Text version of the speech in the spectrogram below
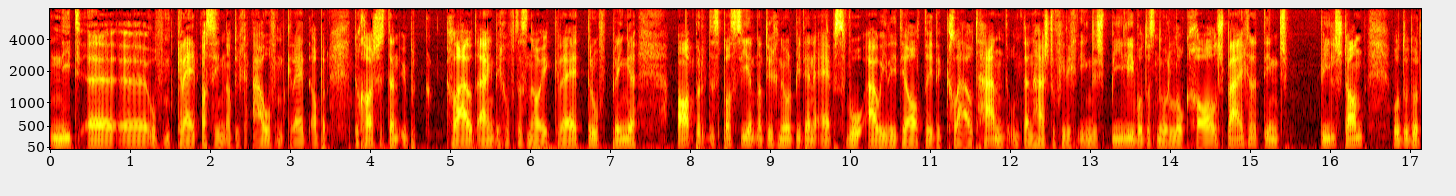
Nicht äh, äh, auf dem Gerät, also sind natürlich auch auf dem Gerät, aber du kannst es dann über Cloud eigentlich auf das neue Gerät draufbringen. Aber das passiert natürlich nur bei den Apps, wo auch ihre Daten in der Cloud haben. Und dann hast du vielleicht irgendein Spiel, wo das nur lokal speichert, den Spielstand, wo du durch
